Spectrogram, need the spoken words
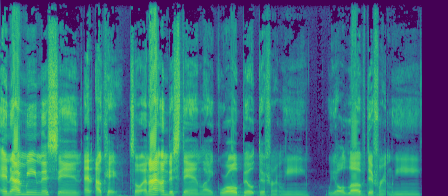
and I mean this in and okay, so and I understand like we're all built differently. We all love differently.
